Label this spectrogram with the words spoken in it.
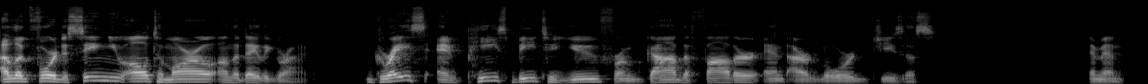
I look forward to seeing you all tomorrow on the Daily Grind. Grace and peace be to you from God the Father and our Lord Jesus. Amen.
